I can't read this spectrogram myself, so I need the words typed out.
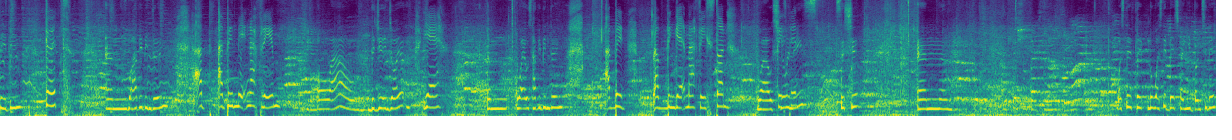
Day been? Good. Um, what have you been doing? I've, I've been making a frame. Oh wow! Did you enjoy it? Yeah. Um, what else have you been doing? I've been I've been getting my face done. Wow, it's Face really paint. nice. It she? Um, um, what's the no? What's the best thing you've done today?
